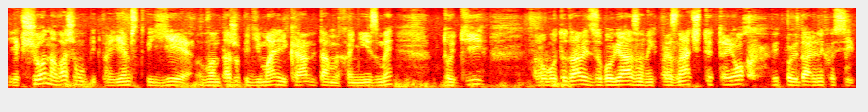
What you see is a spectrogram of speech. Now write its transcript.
Якщо на вашому підприємстві є вантажопідіймальні крани та механізми, тоді роботодавець зобов'язаний призначити трьох відповідальних осіб.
